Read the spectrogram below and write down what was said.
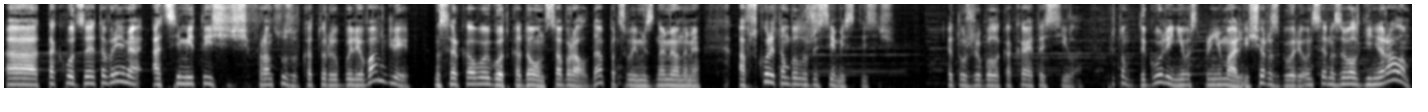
А, так вот, за это время от 7 тысяч французов, которые были в Англии на 40 год, когда он собрал, да, под своими знаменами, а вскоре там было уже 70 тысяч. Это уже была какая-то сила. Притом Деголи не воспринимали. Еще раз говорю, он себя называл генералом,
